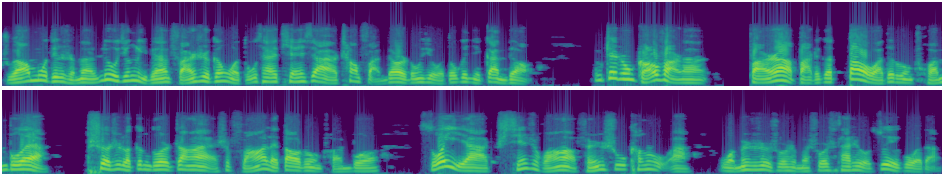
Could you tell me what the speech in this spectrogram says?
主要目的是什么？六经里边凡是跟我独裁天下呀唱反调的东西，我都给你干掉。这种搞法呢？反而啊，把这个道啊这种传播呀，设置了更多的障碍，是妨碍了道这种传播。所以啊，秦始皇啊焚书坑儒啊，我们是说什么？说是他是有罪过的。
